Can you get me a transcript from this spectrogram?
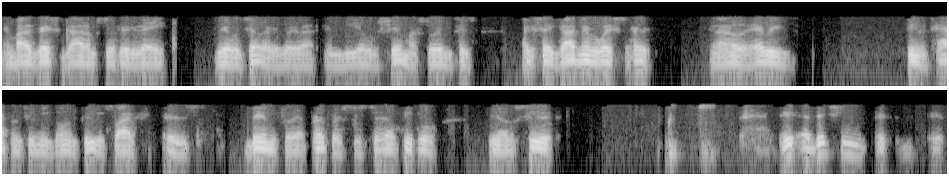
and by the grace of God, I'm still here today, to be able to tell everybody about and be able to share my story because, like I say, God never wastes a hurt. And I know that every thing that's happened to me going through this life has been for that purpose, is to help people, you know, see that it, addiction, it, it's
